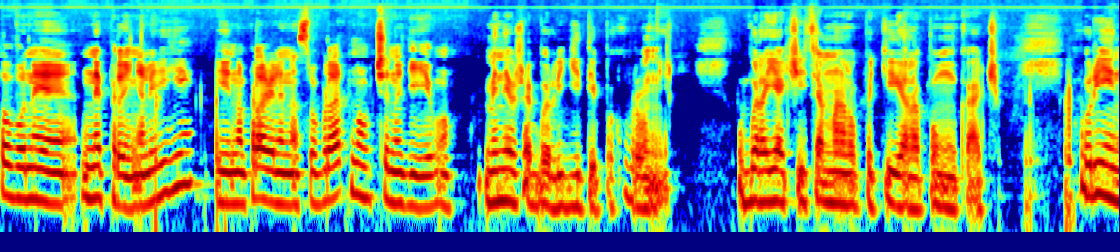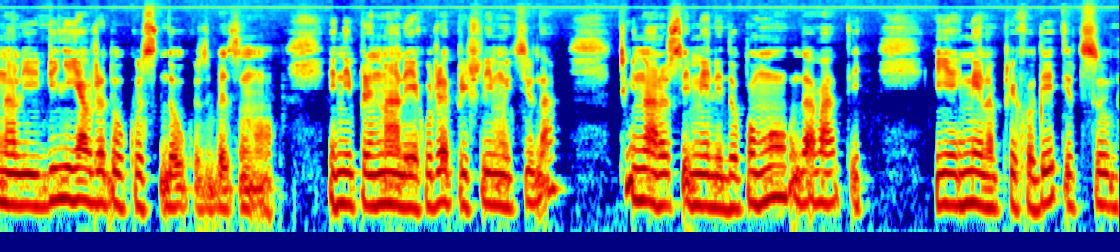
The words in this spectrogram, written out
То вони не прийняли її і направили нас обратно в Чинадієво. Мене вже були діти похоронені. Була мало потіяла по мукачу. Горінали, білі я вже довго, довго без ног. І не приймали, як вже прийшли ми сюди, то і нараз мали допомогу давати. І я мала приходити в суд.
